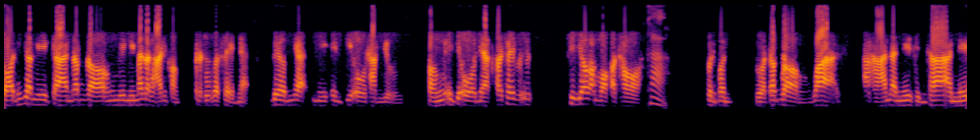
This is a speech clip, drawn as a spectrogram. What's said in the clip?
ก่อนที่จะมีการรับรองมีมีมาตรฐานของกระทรวงเกษตรเนี่ย เดิมเนี่ยมี NGO ทำอยู่ ของ NGO เนี่ยเขาใช้ชื่อย่อว่ามกทค่ะเป็นคนตรวจรับรองว่า อาหารอันนี้สินค้าอันนี้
